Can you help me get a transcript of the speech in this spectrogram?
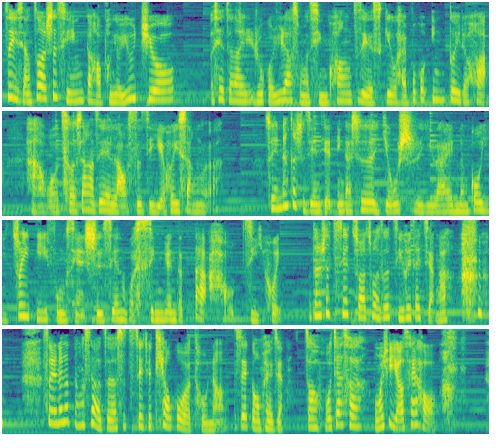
自己想做的事情刚好朋友又揪，而且真的如果遇到什么情况自己的 skill 还不够应对的话，哈，我车上的这些老司机也会上了。所以那个时间点应该是有史以来能够以最低风险实现我心愿的大好机会。我当时直接抓住了这个机会在讲啊，所以那个当下我真的是直接就跳过我的头脑，直接跟我朋友讲：“走，我驾车，我们去摇菜好。”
